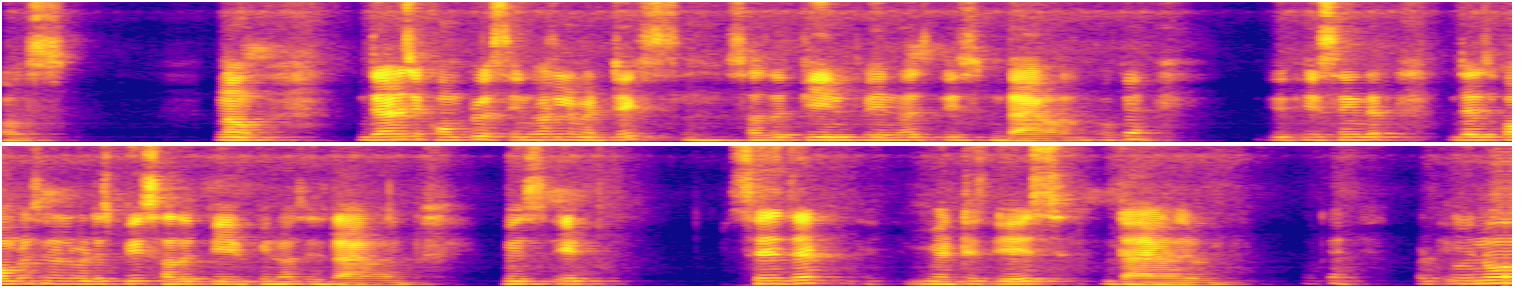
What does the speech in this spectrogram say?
false. Now there is a complex invertible matrix such that p in p inverse is diagonal okay? Is saying that there is a complex invertible matrix p such that p inverse is diagonal means it says that matrix A is diagonal okay? But we know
